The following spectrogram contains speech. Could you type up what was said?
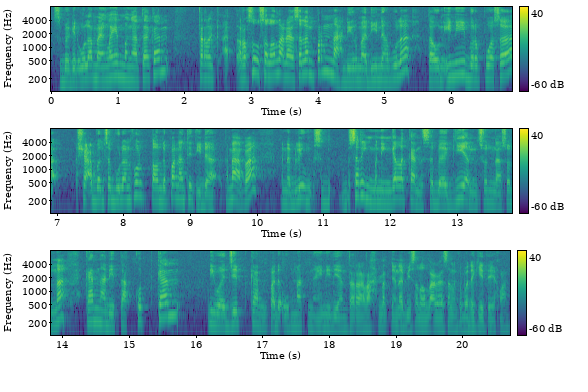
Sebagian ulama yang lain mengatakan ter, Rasul Sallallahu Alaihi Wasallam pernah di Madinah pula tahun ini berpuasa Syaban sebulan full, tahun depan nanti tidak. Kenapa? Karena beliau sering meninggalkan sebagian sunnah-sunnah karena ditakutkan diwajibkan pada umatnya ini di antara rahmatnya Nabi Sallallahu Alaihi Wasallam kepada kita ya kawan.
